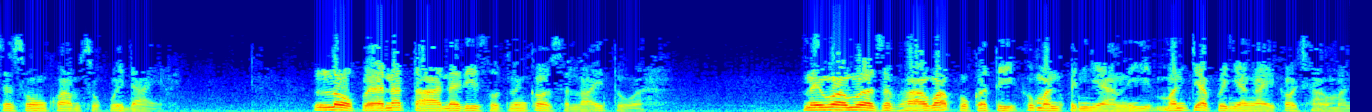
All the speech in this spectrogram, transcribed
จะทรงความสุขไว้ได้ โลกเป็นอนัตตาในที่สุดมันก็สลายตัว ในว่าเมื่อสภาวะปกติของมันเป็นอย่างนี้ มันจะเป็นยังไงก็ช่างมัน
